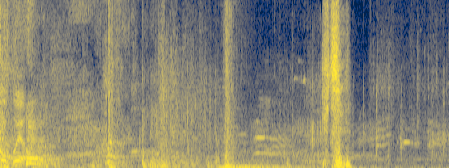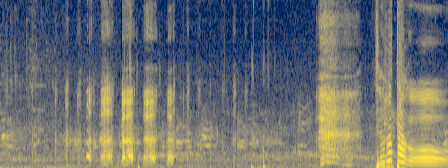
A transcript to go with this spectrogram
이게 뭐예요? 미친. 저렇다고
